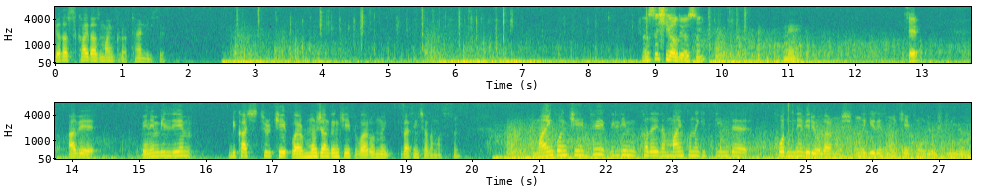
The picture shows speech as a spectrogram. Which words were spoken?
Ya da Skydoes Minecraft her neyse. Nasıl şey alıyorsun? Ne? Cap. Abi benim bildiğim birkaç tür cape var. Mojang'ın cape'i var. Onu zaten hiç alamazsın. Minecon cape'i bildiğim kadarıyla Minecon'a gittiğinde kod ne veriyorlarmış. Onu da girdiğin zaman cape'in oluyormuş bilmiyorum.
